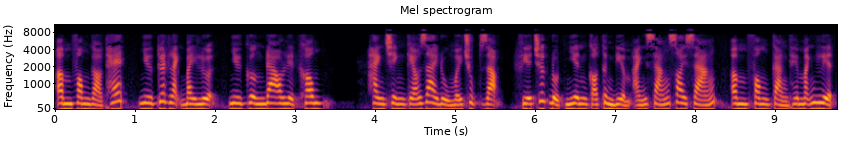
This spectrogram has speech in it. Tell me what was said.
âm phong gào thét, như tuyết lạnh bay lượn, như cương đao liệt không. Hành trình kéo dài đủ mấy chục dặm, phía trước đột nhiên có từng điểm ánh sáng soi sáng, âm phong càng thêm mãnh liệt.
